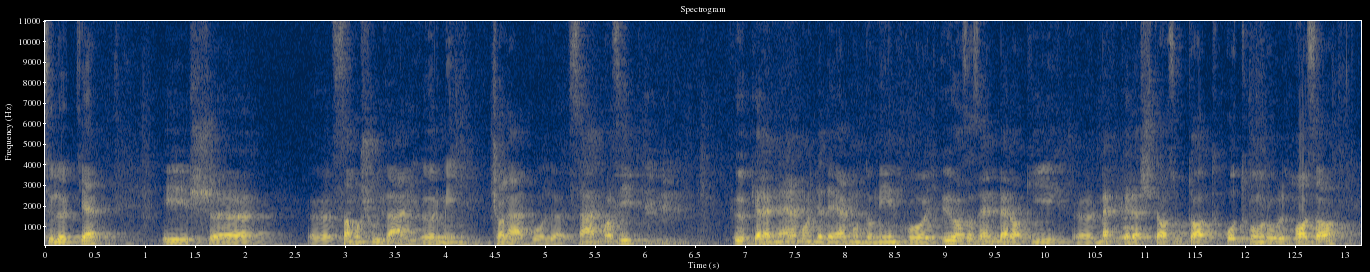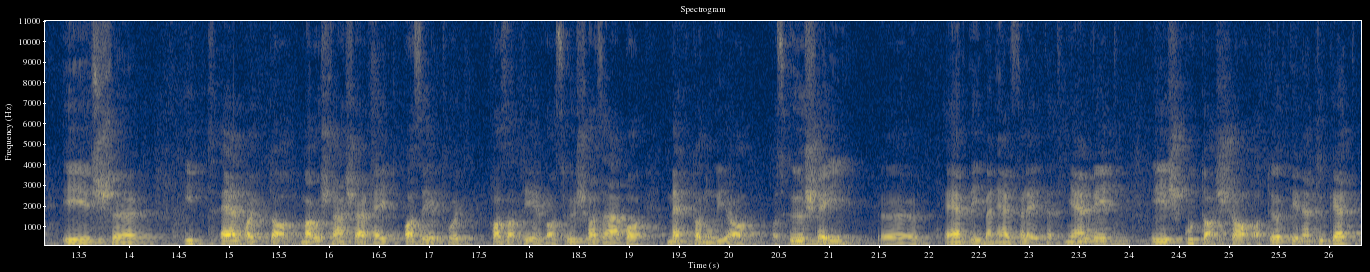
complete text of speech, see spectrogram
szülöttje, és szamosújvári örmény családból származik. Ő kellene elmondja, de elmondom én, hogy ő az az ember, aki megkereste az utat otthonról haza, és itt elhagyta Marosvásárhelyt azért, hogy hazatérve az őshazába megtanulja az ősei Erdélyben elfelejtett nyelvét, és kutassa a történetüket.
